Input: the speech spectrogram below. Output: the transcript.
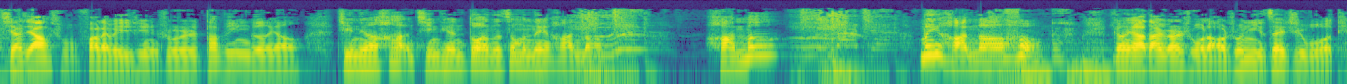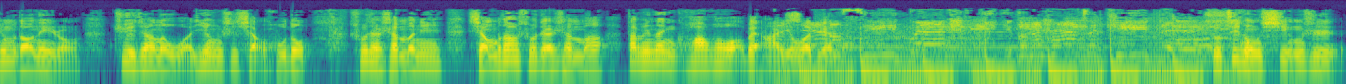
佳佳说发来微信，说是大斌哥呀，今天汉今天段子这么内涵呢，涵吗？没涵呐。钢牙大圆说了啊，说你在直播听不到内容，倔强的我硬是想互动，说点什么呢？想不到说点什么，大兵，那你夸夸我呗。哎呦我天哪！就这种形式，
